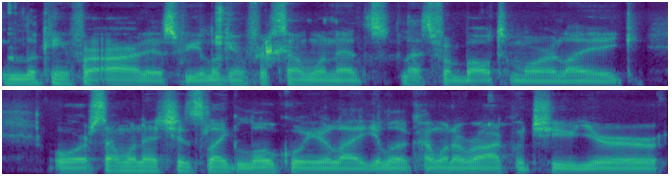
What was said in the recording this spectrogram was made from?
looking for artists, you're looking for someone that's less from Baltimore, like or someone that's just like local. You're like, look, I want to rock with you. You're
